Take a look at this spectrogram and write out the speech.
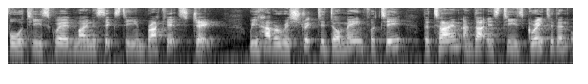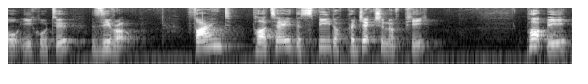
4t squared minus 6t in brackets j we have a restricted domain for t, the time, and that is t is greater than or equal to 0. Find part A, the speed of projection of p. Part B,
